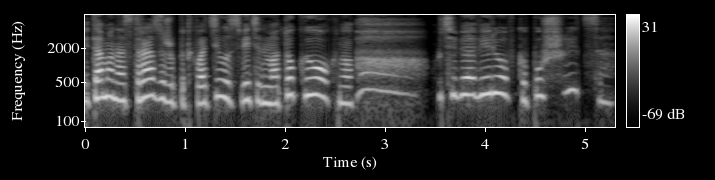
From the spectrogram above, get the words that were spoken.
И там она сразу же подхватила Светин моток и охнула. «А, «У тебя веревка пушится!»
